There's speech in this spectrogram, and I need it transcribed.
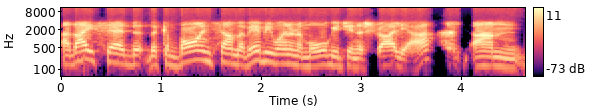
Uh, they said that the combined sum of everyone in a mortgage in Australia, um,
